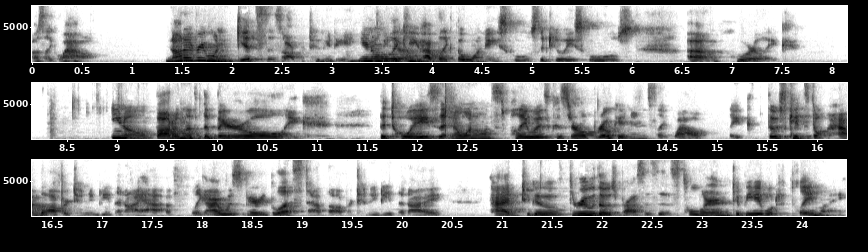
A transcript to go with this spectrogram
I was like, wow, not everyone gets this opportunity. You know, like Yeah. you have like the 1A schools, the 2A schools, um, who are like, you know, bottom of the barrel, like the toys that no one wants to play with because they're all broken. And it's like, wow, like those kids don't have the opportunity that I have. Like I was very blessed to have the opportunity that I had to go through those processes to learn to be able to play my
